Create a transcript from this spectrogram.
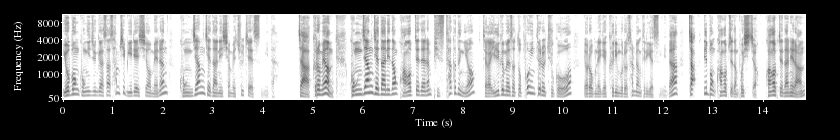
요번 공인중개사 31회 시험에는 공장재단이 시험에 출제했습니다. 자, 그러면 공장재단이든 광업재단은 비슷하거든요. 제가 읽으면서 또 포인트를 주고 여러분에게 그림으로 설명드리겠습니다. 자, 1번 광업재단 보시죠. 광업재단이란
